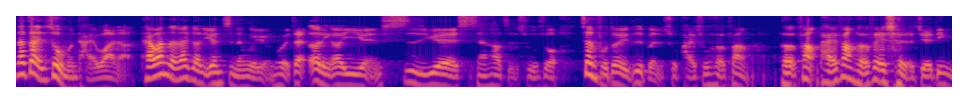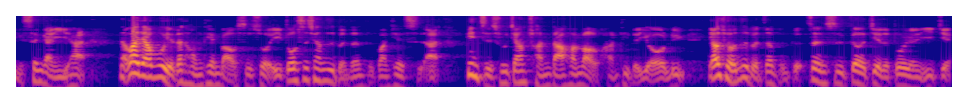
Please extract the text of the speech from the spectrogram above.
那再就是我们台湾啊，台湾的那个原子能委员会在二零二一年四月十三号指出说，政府对日本所排出核放核放排放核废水的决定深感遗憾。”那外交部也在同天表示说，已多次向日本政府关切此案，并指出将传达环保团体的忧虑，要求日本政府正视各界的多元意见，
